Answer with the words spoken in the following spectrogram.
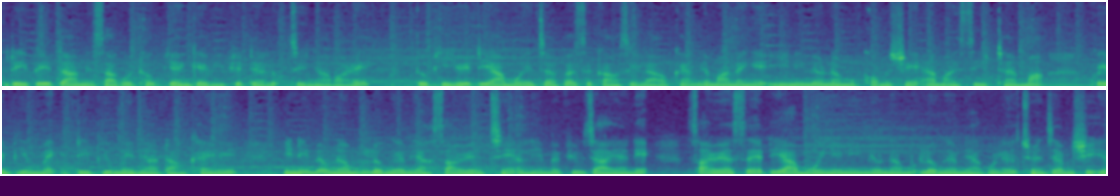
သတိပေးတားမြစ်စာကိုထုတ်ပြန်ခဲ့ပြီးဖြစ်တယ်လို့ကြေညာပါတယ်။ သို့ဖြစ်၍တရားမဝင်ချက်ဖက်စစ်ကောင်စီလက်အောက်ခံမြန်မာနိုင်ငံယင်းနှမြုံနှံမှုကော်မရှင် MIC ထံမှခွင့်ပြုမိတ်အတည်ပြုမိတ်များတောင်းခံ၍ယင်းနှမြုံနှံမှုလုပ်ငန်းများဆောင်ရွက်ခြင်းအလင်းမပြုကြရန်နှင့်ဆောင်ရွက်ဆဲတရားမဝင်ယင်းနှမြုံနှံမှုလုပ်ငန်းများကိုလည်းချွင်းချက်မရှိရ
